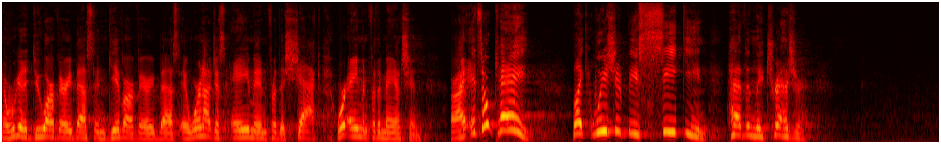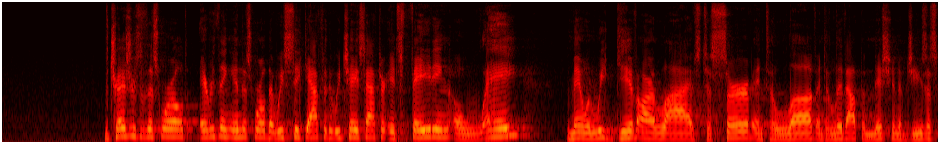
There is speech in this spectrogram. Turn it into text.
and we're going to do our very best and give our very best. And we're not just aiming for the shack, we're aiming for the mansion. All right? It's okay. Like, we should be seeking heavenly treasure. The treasures of this world, everything in this world that we seek after, that we chase after, it's fading away. But man, when we give our lives to serve and to love and to live out the mission of Jesus,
